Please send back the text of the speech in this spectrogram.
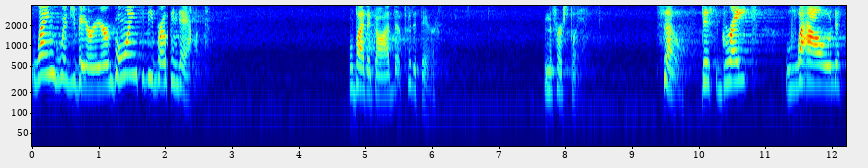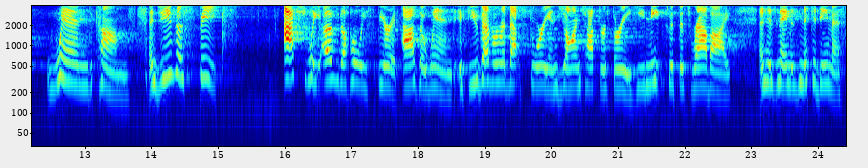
language barrier going to be broken down? Well, by the God that put it there in the first place. So, this great, loud wind comes, and Jesus speaks actually of the Holy Spirit as a wind. If you've ever read that story in John chapter 3, he meets with this rabbi, and his name is Nicodemus.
